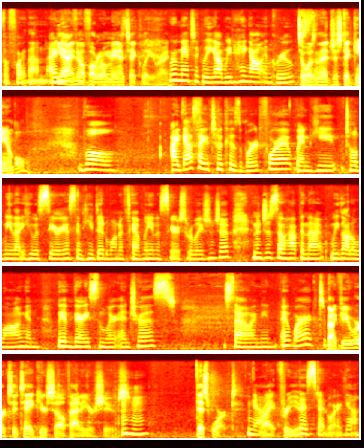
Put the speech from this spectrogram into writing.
before then. I knew yeah, I know, but four years. romantically, right? Romantically, yeah, we'd hang out in groups. So wasn't that just a gamble? well, I guess I took his word for it when he told me that he was serious and he did want a family and a serious relationship. And it just so happened that we got along and we have very similar interests. So, I mean, it worked. But if you were to take yourself out of your shoes, this worked, Mm-hmm. yeah, right, for you. This did work, yeah.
